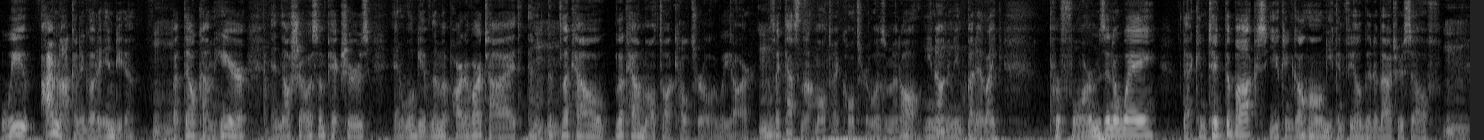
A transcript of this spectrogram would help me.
We. I'm not going to go to India, Mm-hmm. but they'll come here and they'll show us some pictures, and we'll give them a part of our tithe. And Mm-hmm. look how look how multicultural we are. It's like that's not multiculturalism at all. You know what I Mm-hmm. mean? But it like performs in a way that can tick the box. You can go home. You can feel good about yourself. Mm-hmm. You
